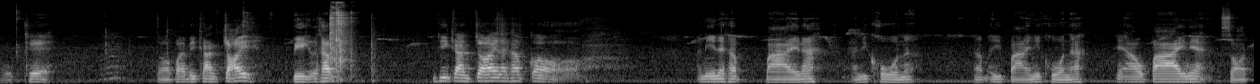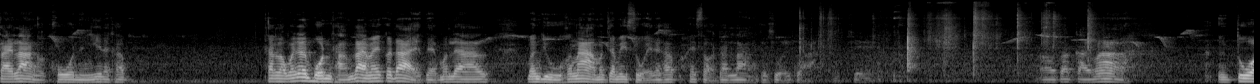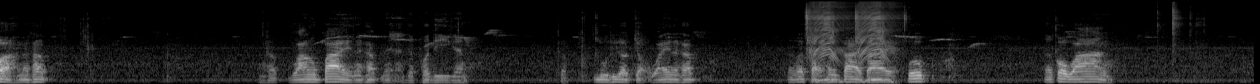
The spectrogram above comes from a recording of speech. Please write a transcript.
โอเค ต่อไปเป็นการจอยปีกนะครับ วิธีการจอยนะครับก็ อันนี้นะครับปลายนะ อันนี้โคนนะครับ อันนี้ปลายนนี้โคนนะ ให้เอาปลายเนี่ยสอดใต้ล่างกับโคนอย่างนี้นะครับ ถ้าเราไว้ด้านบนถามได้ไหมก็ได้ แต่มันเวลามันอยู่ข้างหน้ามันจะไม่สวยนะครับ ให้สอดด้านล่างจะสวยกว่า โอเค เอาตะไคร้มาหนึ่งตัวนะครับนะครับ วางลงไปนะครับ เนี่ยอาจจะพอดีกัน กับรูที่เราเจาะไว้นะครับ แล้วก็ใส่ข้างใต้ไปปุ๊บ แล้วก็วาง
